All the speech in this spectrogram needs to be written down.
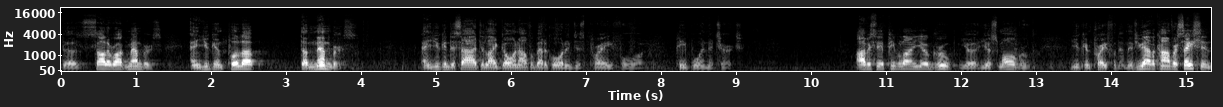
the Solid Rock members, and you can pull up the members, and you can decide to like go in alphabetical order and just pray for people in the church. Obviously, if people are in your group, your, your small group, you can pray for them. If you have a conversation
